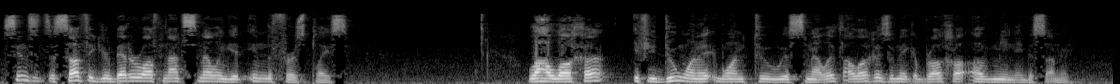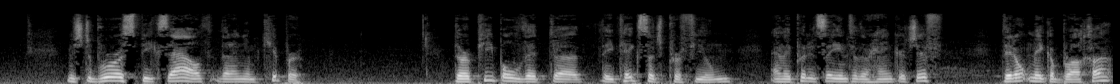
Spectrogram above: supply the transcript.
Since it's a safek, you're better off not smelling it in the first place. La halacha, if you do want to, want to smell it, halacha is to make a bracha of mine besamim. Mishnah Berurah speaks out that on Yom Kippur, there are people that uh, they take such perfume and they put it, say, into their handkerchief. They don't make a bracha,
